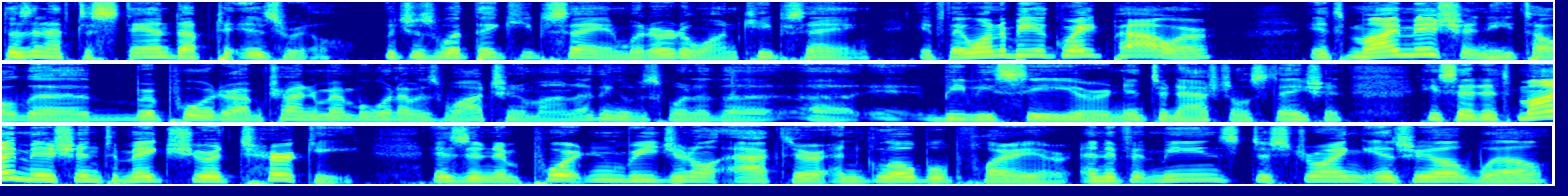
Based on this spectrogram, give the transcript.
doesn't have to stand up to Israel, which is what they keep saying, what Erdogan keeps saying. If they want to be a great power, it's my mission, he told the reporter. I'm trying to remember what I was watching him on. I think it was one of the uh, BBC or an international station. He said, It's my mission to make sure Turkey is an important regional actor and global player. And if it means destroying Israel, well,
